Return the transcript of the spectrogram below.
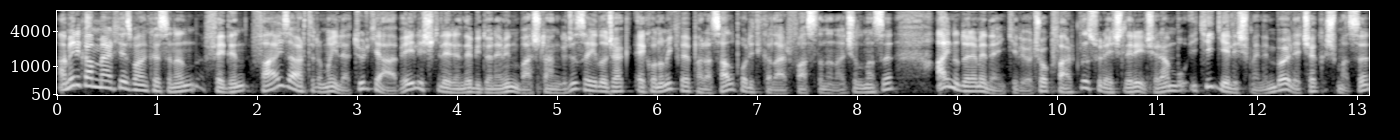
Amerikan Merkez Bankası'nın Fed'in faiz artırımıyla Türkiye-AB ilişkilerinde bir dönemin başlangıcı sayılacak ekonomik ve parasal politikalar faslının açılması aynı döneme denk geliyor. Çok farklı süreçleri içeren bu iki gelişmenin böyle çakışması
